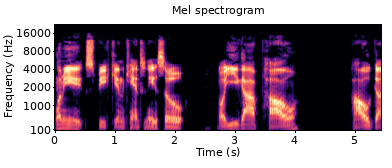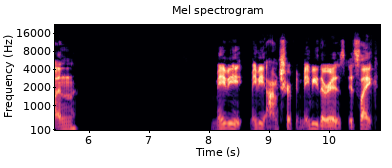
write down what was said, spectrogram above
let me speak in Cantonese. So, 我依家跑跑紧 Maybe maybe I'm tripping. Maybe there is. It's like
